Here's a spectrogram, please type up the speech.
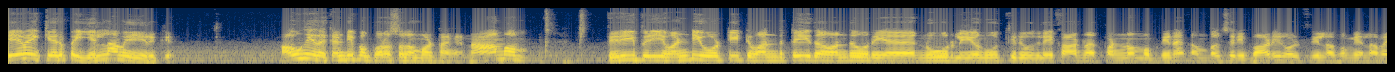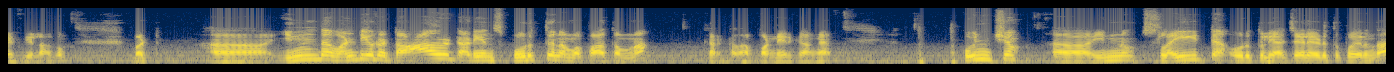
தேவைக்கேற்ப எல்லாமே இருக்கு. அவங்க இதை கண்டிப்பாக குறை சொல்ல மாட்டாங்க. நாம பெரிய பெரிய வண்டி ஓட்டிட்டு வந்துட்டு இதை வந்து ஒரு நூறுலையோ நூற்றி இருபதுலையோ கார்னர் பண்ணோம் அப்படின்னா கம்பல்சரி பாடி ரோல் ஃபீல் ஆகும் எல்லாமே ஃபீல் ஆகும். பட் இந்த வண்டியோட டார்கெட் ஆடியன்ஸ் பொறுத்து நம்ம பார்த்தோம்னா கரெக்டாக தான் பண்ணியிருக்காங்க. கொஞ்சம் இன்னும் ஸ்லைட்டாக ஒரு துளி அஜைல எடுத்து போயிருந்தா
